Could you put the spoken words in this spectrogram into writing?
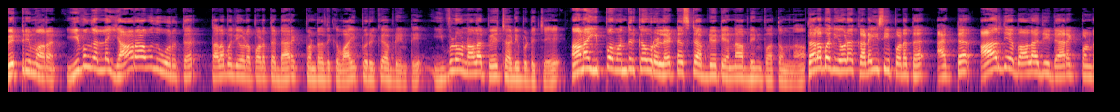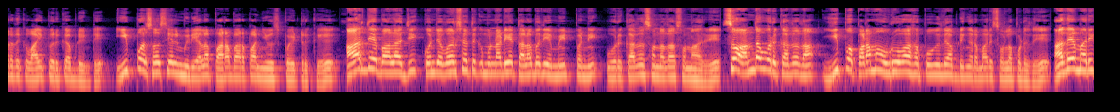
வெற்றிமாறன் இவங்களில் யாராவது ஒருத்தர் தளபதியோட படத்தை டைரக்ட் பண்றதுக்கு வாய்ப்பு இருக்கு அப்படின்ட்டு இவ்வளோ நாளா பேச்சு அடிபட்டுச்சு. ஆனா இப்ப வந்திருக்க ஒரு லேட்டஸ்ட் அப்டேட் என்ன அப்படின்னு பார்த்தோம்னா தளபதியோட கடைசி படத்தை ஆக்டர் ஆர்ஜே பாலாஜி டைரக்ட் பண்றதுக்கு வாய்ப்பு இருக்கு அப்படின்ட்டு இப்போ சோசியல் மீடியால பரபரப்பா நியூஸ் போயிட்டுருக்கு. ஆர்ஜே பாலாஜி கொஞ்சம் வருஷத்துக்கு முன்னாடியே தளபதியை மீட் பண்ணி ஒரு கதை சொன்னதா சொன்னாரு. சோ அந்த ஒரு கதை தான் இப்போ படமா உருவாக போகுது அப்படிங்கிற மாதிரி சொல்லப்படுது. அதே மாதிரி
